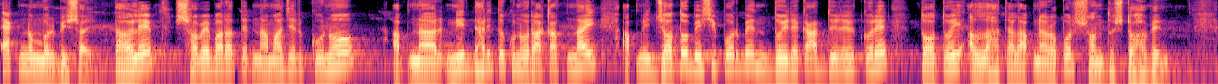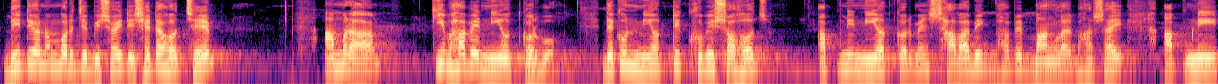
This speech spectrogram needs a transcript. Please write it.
এক নম্বর বিষয়, তাহলে শবে বারাতের নামাজের কোনো আপনার নির্ধারিত কোনো রাকাত নাই আপনি যত বেশি পড়বেন, দুই রেখাত দুই রেখাত করে ততই আল্লাহ তালা আপনার ওপর সন্তুষ্ট হবেন দ্বিতীয় নম্বর যে বিষয়টি, সেটা হচ্ছে আমরা কীভাবে নিয়ত করব। দেখুন, নিয়তটি খুবই সহজ আপনি নিয়ত করবেন, স্বাভাবিকভাবে বাংলা ভাষায় আপনি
